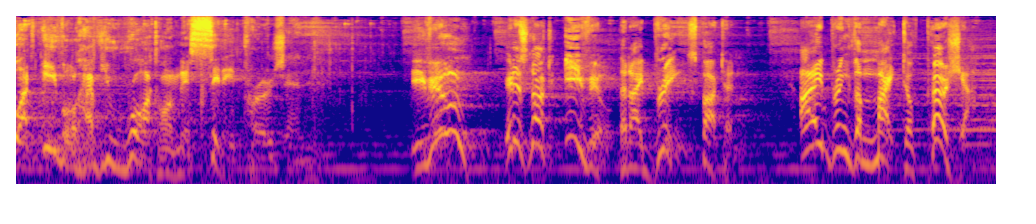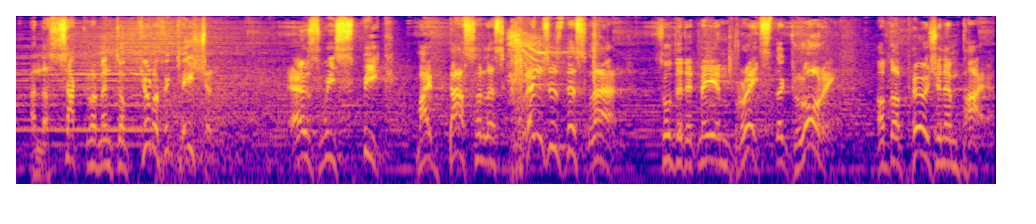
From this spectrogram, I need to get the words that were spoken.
What evil have you wrought on this city, Persian? Evil? It is not evil that I bring, Spartan. I bring the might of Persia and the sacrament of purification. As we speak, my basilisk cleanses this land so that it may embrace the glory of the Persian Empire.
